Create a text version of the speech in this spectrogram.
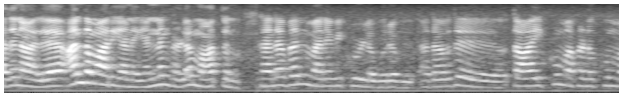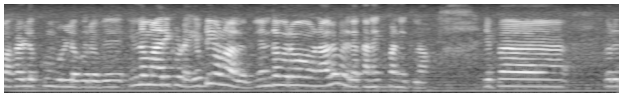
அதனால அந்த மாதிரியான எண்ணங்களை மாற்றணும் கணவன் மனைவிக்குள்ள உறவு அதாவது தாய்க்கும் மகனுக்கும் மகளுக்கும் உள்ள உறவு இந்த மாதிரி கூட எப்படி வேணாலும் எந்த உறவு வேணாலும் இதில் கனெக்ட் பண்ணிக்கலாம். இப்போ ஒரு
